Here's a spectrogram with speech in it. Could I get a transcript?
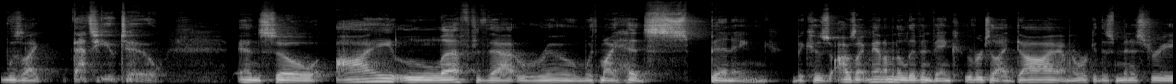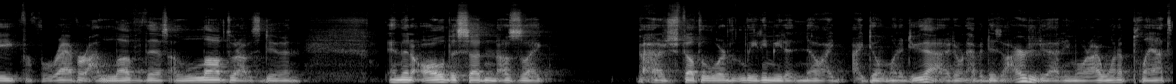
was like, "That's you too." And so I left that room with my head spinning because I was like, man, I'm going to live in Vancouver till I die. I'm going to work at this ministry for forever. I love this. I loved what I was doing. And then all of a sudden, I was like, I just felt the Lord leading me to no, I, I don't want to do that. I don't have a desire to do that anymore. I want to plant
